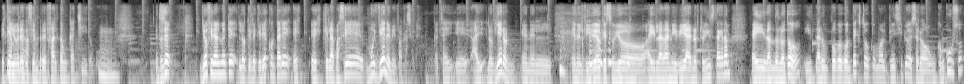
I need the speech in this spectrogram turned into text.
es que yo siempre creo que siempre falta un cachito. Mm. Entonces, yo finalmente lo que le quería contar es, es- es que la pasé muy bien en mis vacaciones. ¿Cachai? Eh, ahí- lo vieron en el, en el video que subió ahí la Dani Vía en nuestro Instagram, ahí dándolo todo y dar un poco de contexto como al principio, ese era un concurso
